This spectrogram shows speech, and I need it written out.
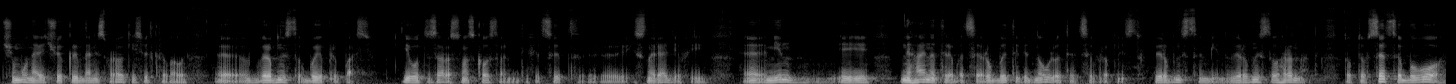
чому навіть що кримінальні справи якісь відкривали е, виробництво боєприпасів. І от зараз у нас колосальний дефіцит е, і снарядів, і мін, і негайно треба це робити, відновлювати це виробництво. Виробництво мін, виробництво гранат. Тобто, все це було,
